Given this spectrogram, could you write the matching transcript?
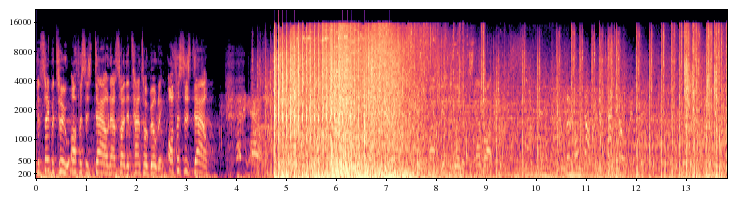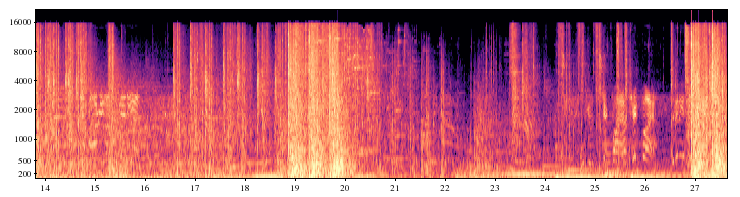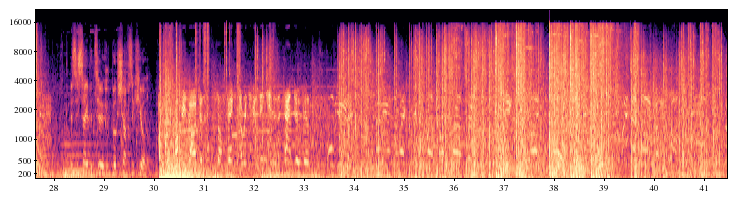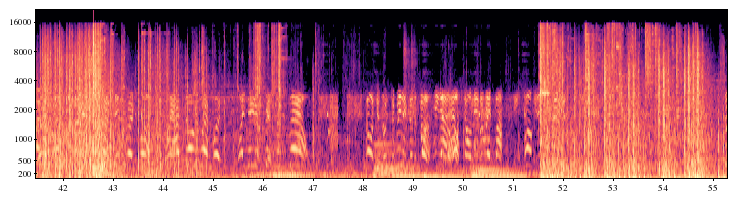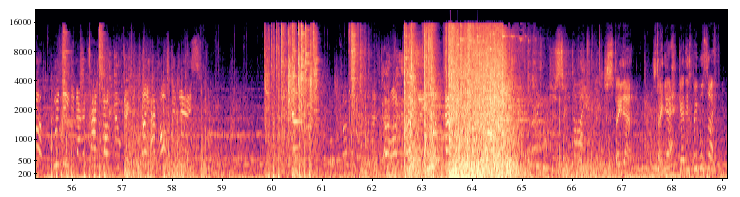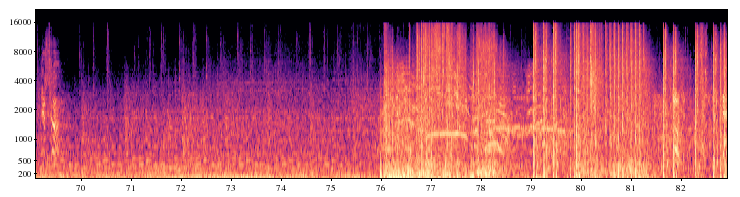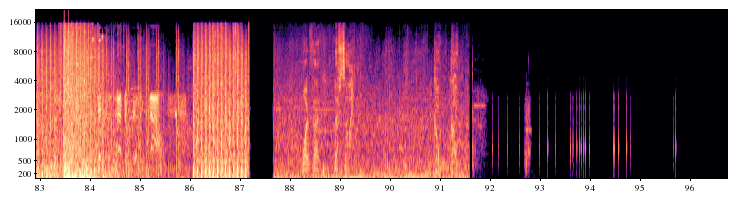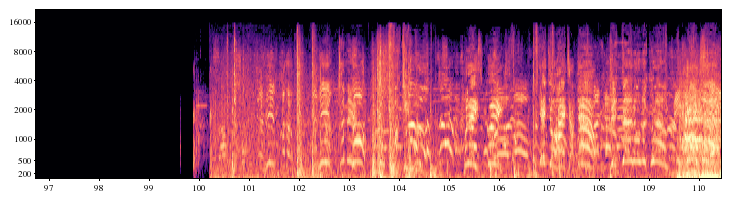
Raven Saber 2, officers down outside the Tanto building. Officers down. Ah, get in the building. Stand by. Check Saber 2. Bookshop secure. Copy, Sergeant. Suspects are retreating into the Tanto building. All units, civilian direct left side. Go, go. Come here! Go! Fucking move! Police, freeze! Get your hands up now! Get down on the ground!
